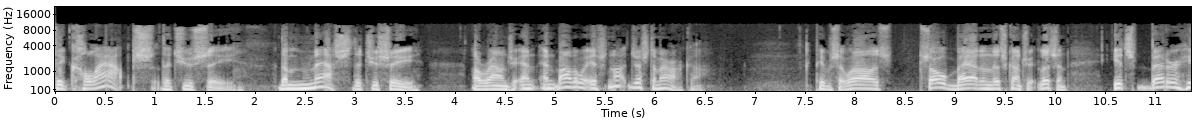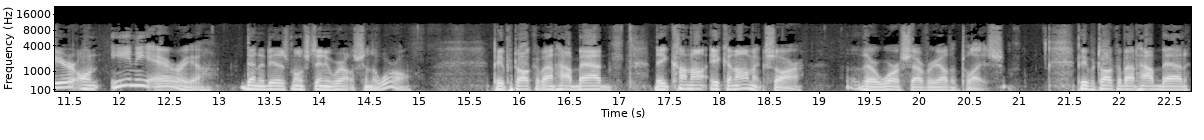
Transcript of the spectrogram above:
the collapse that you see, the mess that you see around you. And, and by the way, it's not just America. People say, well, it's so bad in this country. Listen, it's better here on any area than it is most anywhere else in the world. People talk about how bad the econo- economics are. They're worse every other place. People talk about how bad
